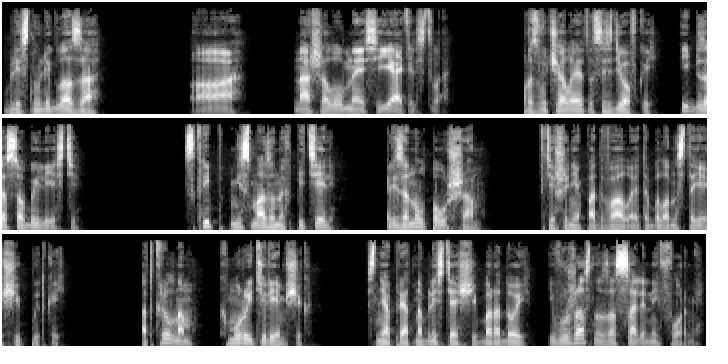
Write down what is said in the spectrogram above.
блеснули глаза, «О, наше лунное сиятельство!» Прозвучало это с издевкой и без особой лести. Скрип несмазанных петель резанул по ушам. В тишине подвала это было настоящей пыткой. Открыл нам хмурый тюремщик с неопрятно блестящей бородой и в ужасно засаленной форме.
